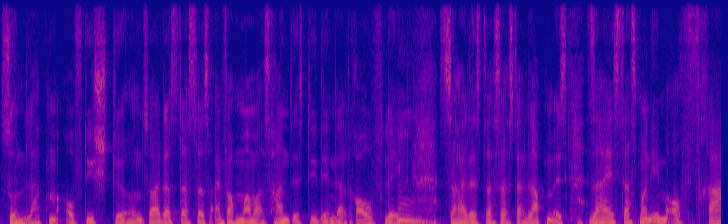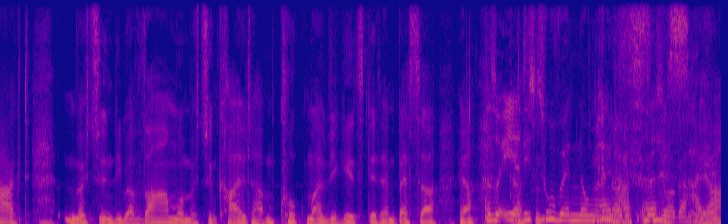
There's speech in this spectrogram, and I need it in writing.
so ein Lappen auf die Stirn, sei das, dass das einfach Mamas Hand ist, die den da drauflegt, mhm. sei das, dass das der Lappen ist, sei es, dass man eben auch fragt, möchtest du ihn lieber warm oder möchtest du ihn kalt haben? Guck mal, wie geht's dir denn besser? Ja, also eher die Zuwendung als das ist, ja. ja.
